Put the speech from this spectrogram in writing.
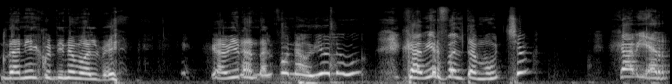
Daniel Curtino vuelve. Javier anda al fonaudiólogo. Javier, falta mucho. Javier,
